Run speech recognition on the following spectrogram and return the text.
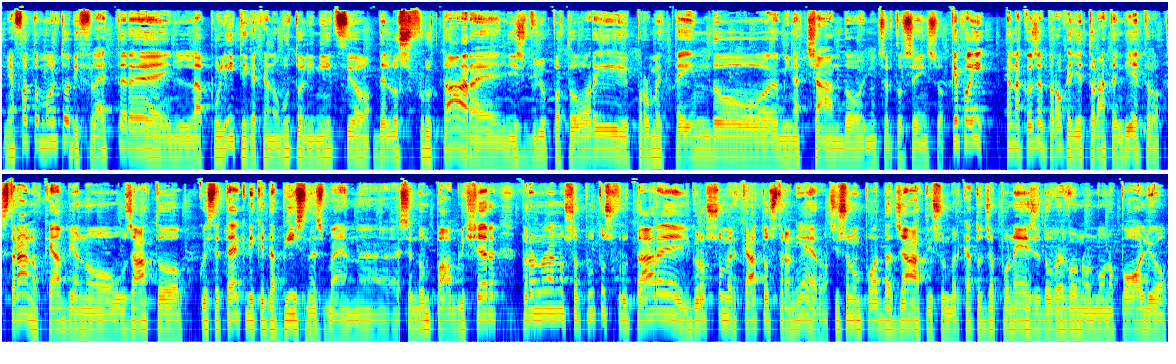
Mi ha fatto molto riflettere la politica che hanno avuto all'inizio dello sfruttare gli sviluppatori promettendo minacciando in un certo senso, che poi è una cosa però che gli è tornata indietro. Strano che abbiano usato queste tecniche da businessman, eh, essendo un publisher, però non hanno saputo sfruttare il grosso mercato straniero. Si sono un po' adagiati sul mercato giapponese dove avevano il monopolio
